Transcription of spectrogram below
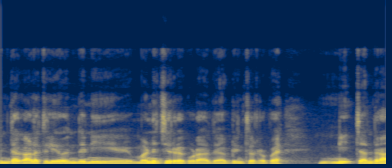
எந்த காலத்துலேயும் வந்து நீ மன்னிச்சிடக்கூடாது அப்படின்னு சொல்கிறப்ப நீ சந்திரா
